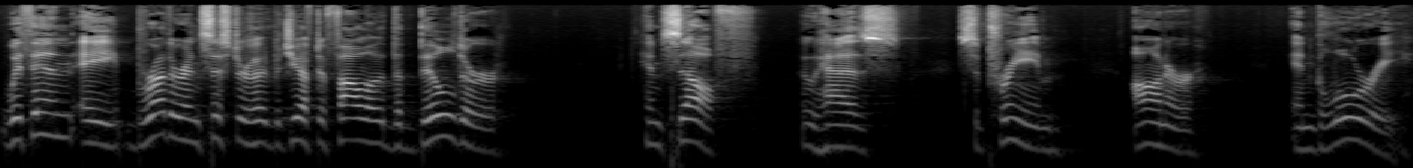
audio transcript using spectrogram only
within a brother and sisterhood, but you have to follow the builder himself who has supreme honor and glory.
